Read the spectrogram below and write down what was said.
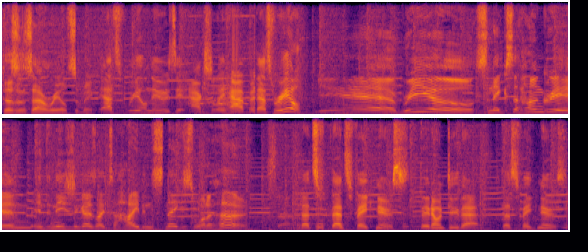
Doesn't sound real to me. that's real news. It actually happened. That's real. Yeah, real. Snakes are hungry and Indonesian guys like to hide in snakes, is what I heard. That's that's fake news. They don't do that. That's fake news.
